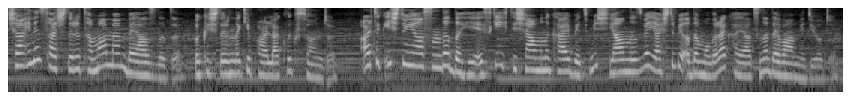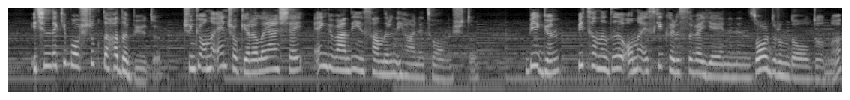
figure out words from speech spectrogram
Şahin'in saçları tamamen beyazladı. Bakışlarındaki parlaklık söndü. Artık iş dünyasında dahi eski ihtişamını kaybetmiş, yalnız ve yaşlı bir adam olarak hayatına devam ediyordu. İçindeki boşluk daha da büyüdü. Çünkü onu en çok yaralayan şey en güvendiği insanların ihaneti olmuştu. Bir gün bir tanıdığı ona eski karısı ve yeğeninin zor durumda olduğunu,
